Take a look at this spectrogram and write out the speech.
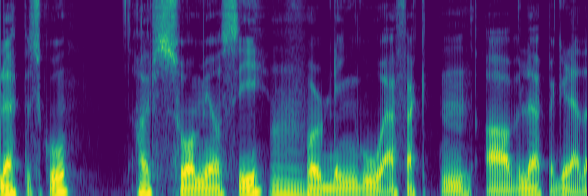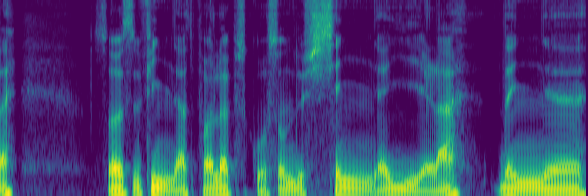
Løpesko har så mye å si Mm. for den gode effekten av løpeglede. Så hvis du finner et par løpesko som du kjenner gir deg den eh,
